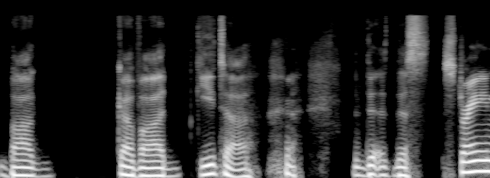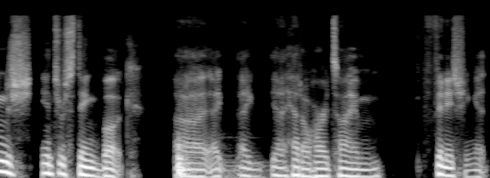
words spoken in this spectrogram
Bhagavad Gita, this strange, interesting book uh, I, I, had a hard time finishing it.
